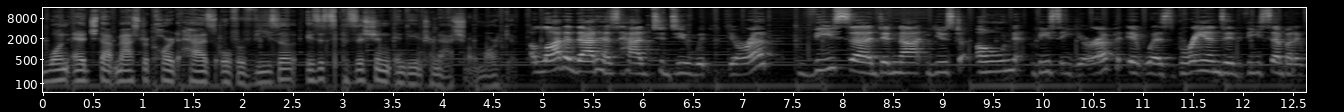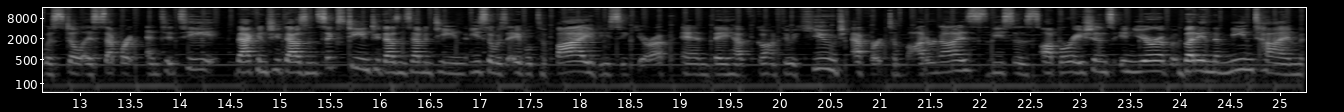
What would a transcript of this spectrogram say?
One edge that MasterCard has over Visa is its position in the international market. A lot of that has had to do with Europe Visa did not used to own Visa Europe. It was branded Visa, but it was still a separate entity. Back in 2016, 2017, Visa was able to buy Visa Europe, and they have gone through a huge effort to modernize Visa's operations in Europe. But in the meantime,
